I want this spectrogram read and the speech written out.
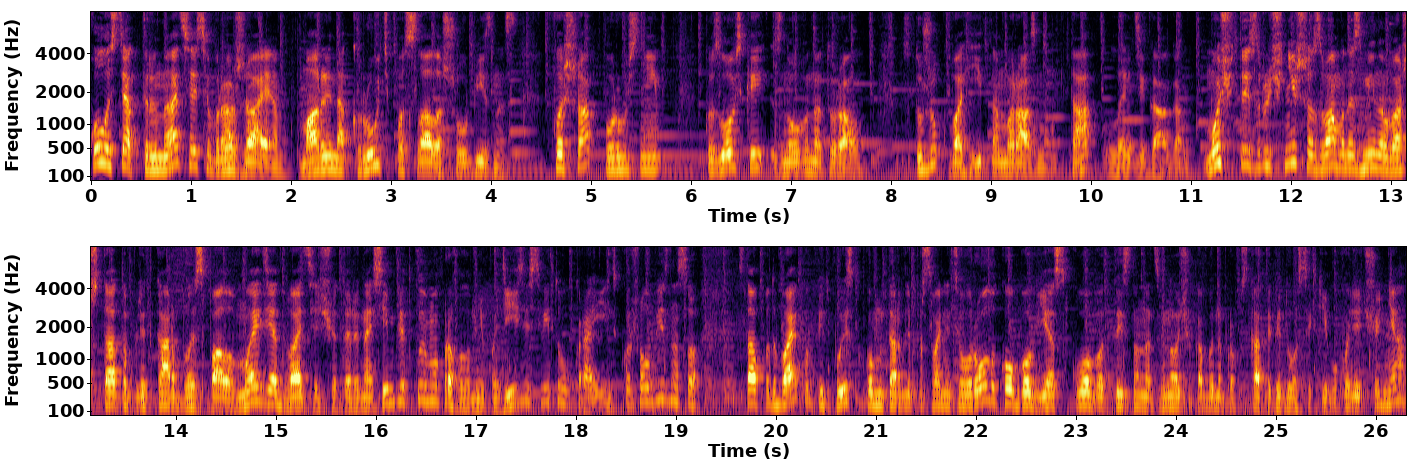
Холостяк 13 вражає. Марина Круть послала шоу-бізнес. Фешак по русні. Козловський знову натурал. Стужук вагітна маразмом та Леді Гага. Мощуйтесь зручніше. З вами незмінно ваш тато Пліткар Безпалов Медіа. 24 на 7 пліткуємо про головні події зі світу українського шоу-бізнесу. Став подобайку, підписку, коментар для просування цього ролику. Обов'язково тисну на дзвіночок, аби не пропускати відоси, які виходять щодня.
